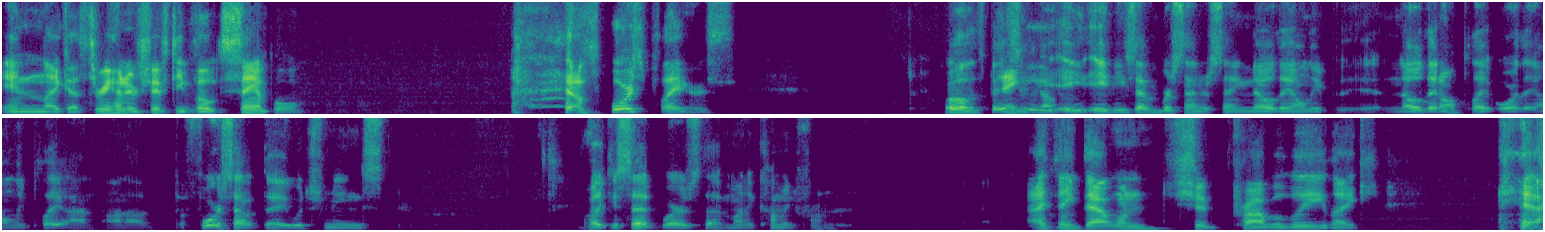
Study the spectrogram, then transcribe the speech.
in like a 350 vote sample of horse players. Well, it's basically eighty-seven percent are saying no. They only no, they don't play, or they only play on on a, a force out day, which means, like you said, where's that money coming from? I think that one should probably like. Yeah,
